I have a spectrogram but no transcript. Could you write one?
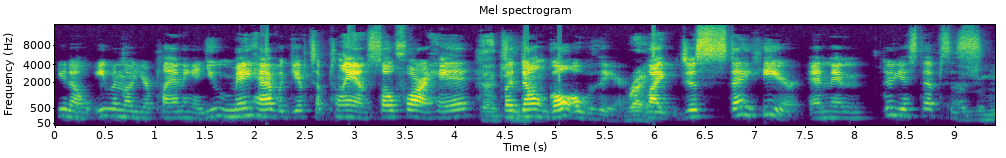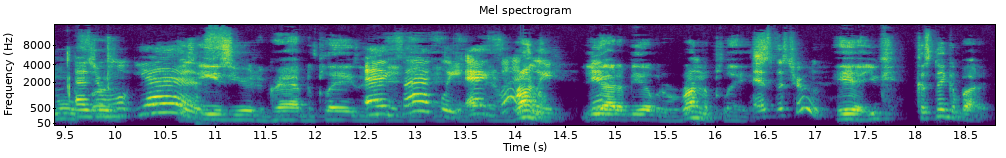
you know, even though you're planning and you may have a gift to plan so far ahead, That but you- don't go over there, Right. Like just stay here and then do your steps as, as you move, as you move. Yes, it's easier to grab the plays. And, Exactly, and- and- and run 'em. exactly. You It- got to be able to run the plays. It's the truth. Yeah, you can, cause think about it.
